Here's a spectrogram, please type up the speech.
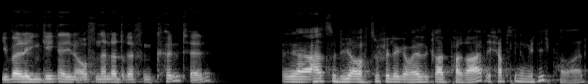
jeweiligen Gegner, die aufeinandertreffen könnten. Ja, hast du die auch zufälligerweise gerade parat? Ich habe sie nämlich nicht parat.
